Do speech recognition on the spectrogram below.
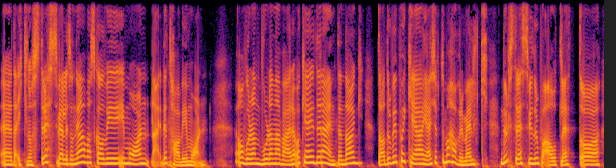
Eh, det er ikke noe stress. Vi er litt sånn Ja, hva skal vi i morgen? Nei, det tar vi i morgen. Og hvordan, hvordan, er været? Ok, det regnet en dag. Da dro vi på Ikea. Jeg kjøpte meg havremelk. Null stress, vi dro på Outlet. Og,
